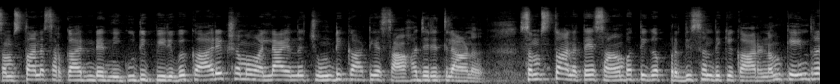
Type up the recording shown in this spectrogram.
സംസ്ഥാന സർക്കാരിന്റെ നികുതി പിരിവ് കാര്യക്ഷമമല്ല എന്ന് ചൂണ്ടിക്കാട്ടിയ സാഹചര്യത്തിലാണ് സംസ്ഥാനത്തെ സാമ്പത്തിക പ്രതിസന്ധിക്ക് കാരണം കേന്ദ്ര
